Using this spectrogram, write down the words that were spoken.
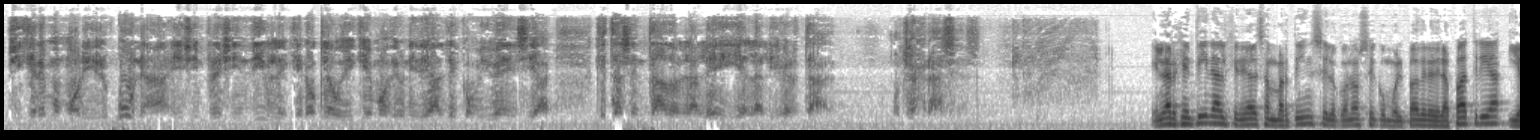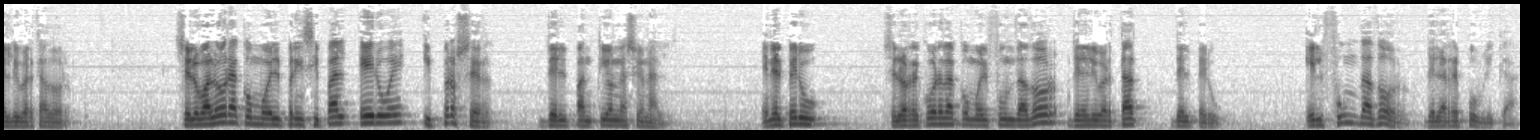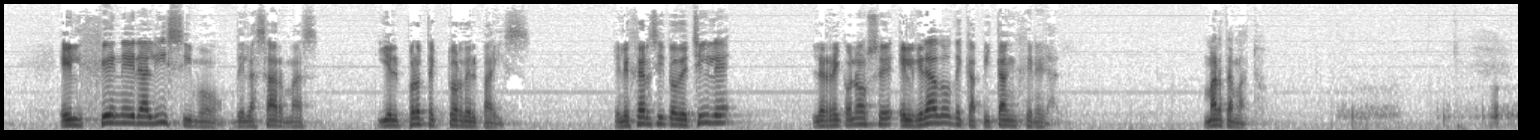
Si queremos morir una, es imprescindible que no claudiquemos de un ideal de convivencia que está sentado en la ley y en la libertad. Muchas gracias. En la Argentina, al general San Martín se lo conoce como el padre de la patria y el libertador. Se lo valora como el principal héroe y prócer del Panteón Nacional. En el Perú, se lo recuerda como el fundador de la libertad del Perú, el fundador de la República, el generalísimo de las armas y el protector del país. El ejército de Chile le reconoce el grado de capitán general. Marta Mato.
